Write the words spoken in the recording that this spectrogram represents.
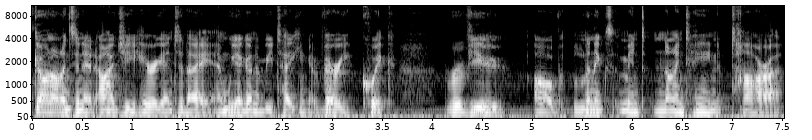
going on internet? IG here again today and we are going to be taking a very quick review of Linux Mint 19 Tara.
